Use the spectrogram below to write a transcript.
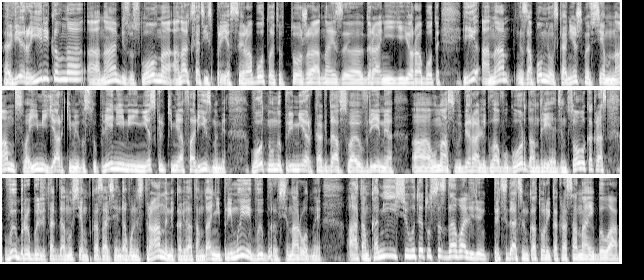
Вера Ириковна, она, безусловно, она, кстати, из прессы работала, это тоже одна из э, граней ее работы. И она за запомнилась, конечно, всем нам своими яркими выступлениями и несколькими афоризмами. Вот, ну, например, когда в свое время а, у нас выбирали главу города, Андрея Одинцова как раз, выборы были тогда, ну, всем показались они довольно странными, когда там, да, не прямые выборы всенародные, а там комиссию вот эту создавали, председателем которой как раз она и была.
